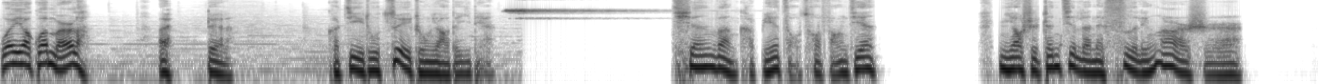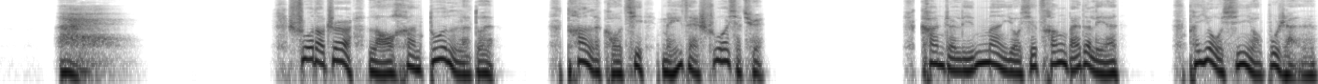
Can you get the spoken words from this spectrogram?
我也要关门了。哎，对了，可记住最重要的一点，千万可别走错房间。你要是真进了那四零二室，哎，说到这儿，老汉顿了顿。叹了口气，没再说下去。看着林曼有些苍白的脸，他又心有不忍。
